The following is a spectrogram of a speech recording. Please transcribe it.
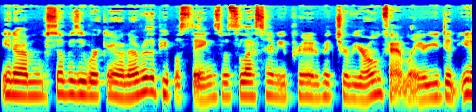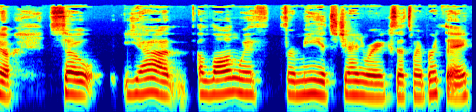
you know, I'm so busy working on other people's things. What's the last time you printed a picture of your own family or you did, you know? So, yeah, along with for me it's January because that's my birthday.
